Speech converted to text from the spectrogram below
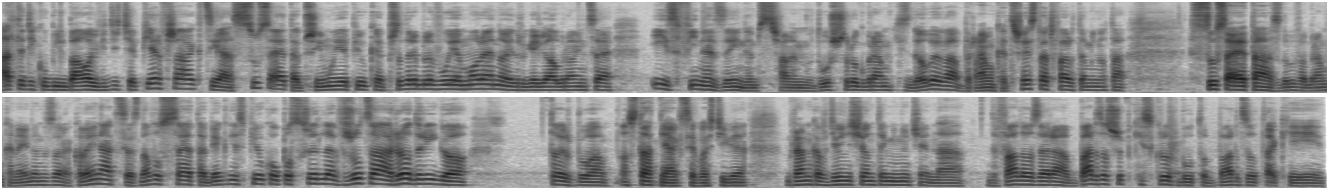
Atletico Bilbao i widzicie pierwsza akcja, Suseta przyjmuje piłkę, przedryblewuje Moreno i drugiego obrońcę i z finezyjnym strzałem w dłuższy róg bramki zdobywa bramkę, 304 minuta, Suseta zdobywa bramkę na 1-0, kolejna akcja, znowu Suseta biegnie z piłką po skrzydle, wrzuca Rodrigo, to już była ostatnia akcja właściwie. Bramka w 90 minucie na 2 do 0. Bardzo szybki skrót, był to bardzo taki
